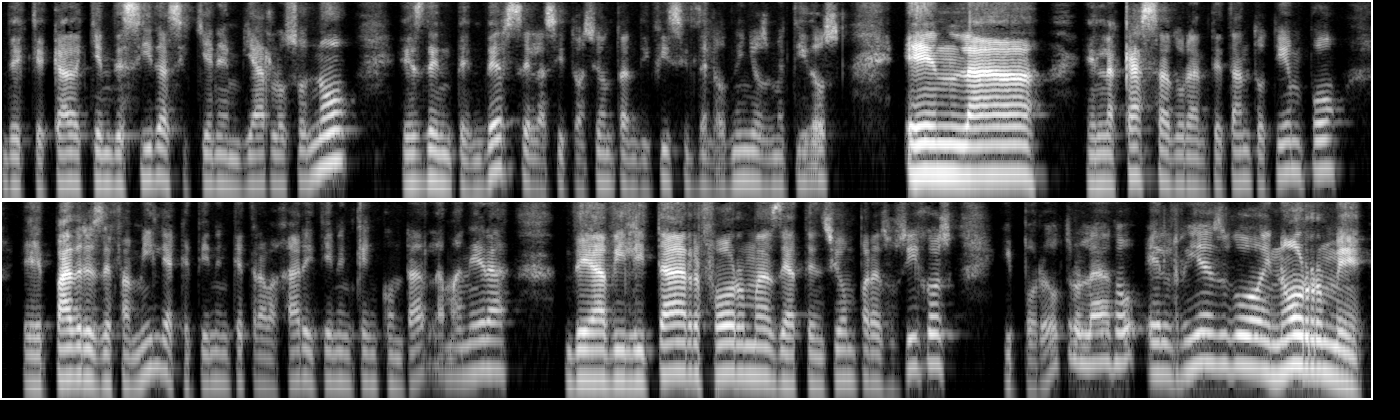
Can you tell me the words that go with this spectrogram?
de que cada quien decida si quiere enviarlos o no. Es de entenderse la situación tan difícil de los niños metidos en la, en la casa durante tanto tiempo eh, padres de familia que tienen que trabajar y tienen que encontrar la manera de habilitar formas de atención para sus hijos y por otro lado el riesgo enorme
